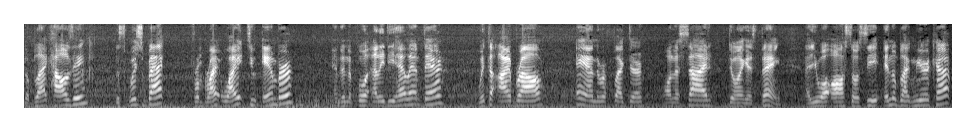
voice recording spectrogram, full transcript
The black housing, the switchback from bright white to amber, and then the full LED headlamp there with the eyebrow and the reflector on the side doing its thing. And you will also see in the black mirror cap,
